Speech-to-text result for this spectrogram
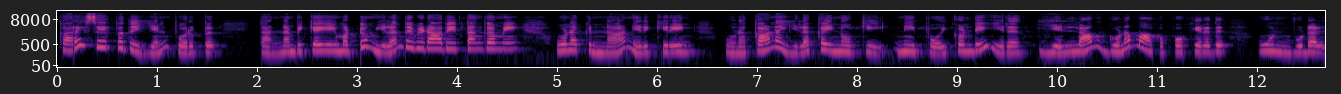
கரை சேர்ப்பது என் பொறுப்பு. தன்னம்பிக்கையை மட்டும் இழந்து விடாதே தங்கமே. உனக்கு நான் இருக்கிறேன். உனக்கான இலக்கை நோக்கி நீ போய்கொண்டே இரு. எல்லாம் குணமாக போகிறது. உன் உடல்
